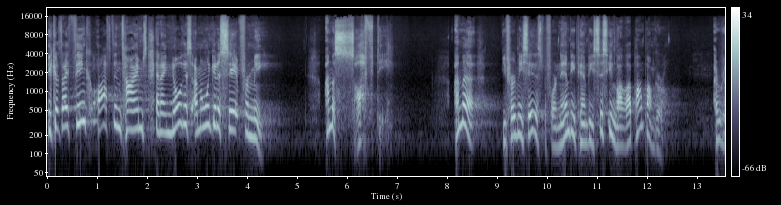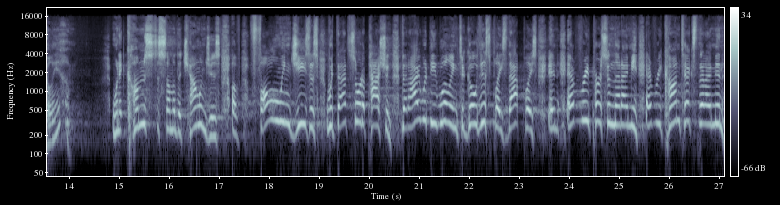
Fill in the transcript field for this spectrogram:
Because I think oftentimes, and I know this, I'm only going to say it for me. I'm a softy. I'm a, you've heard me say this before, namby pamby sissy la la pom pom girl. I really am when it comes to some of the challenges of following Jesus with that sort of passion, that I would be willing to go this place, that place, in every person that I meet, every context that I'm in,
